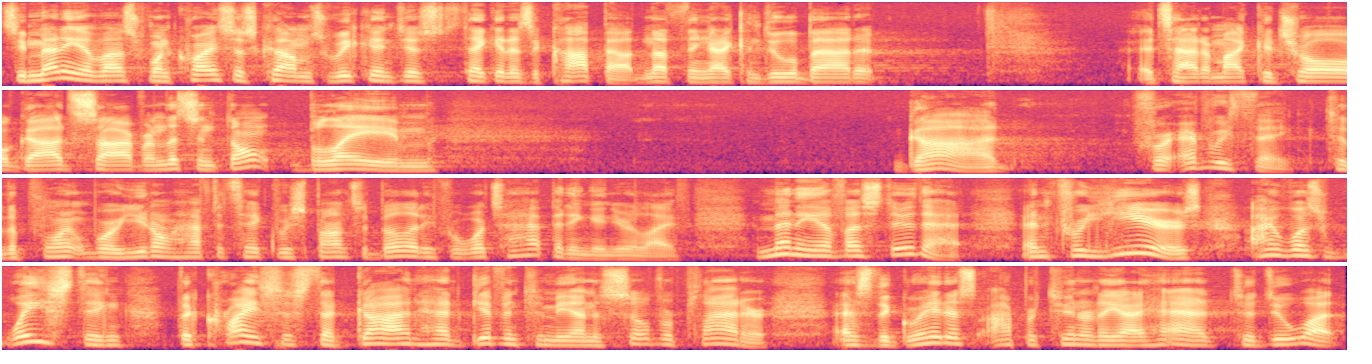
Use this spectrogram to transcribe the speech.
See, many of us, when crisis comes, we can just take it as a cop out. Nothing I can do about it. It's out of my control. God's sovereign. Listen, don't blame God for everything to the point where you don't have to take responsibility for what's happening in your life. Many of us do that. And for years, I was wasting the crisis that God had given to me on a silver platter as the greatest opportunity I had to do what?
